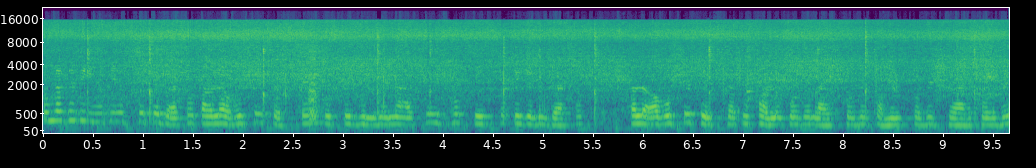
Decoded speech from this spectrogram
তোমরা যদি ইউটিউব থেকে দেখো, তাহলে অবশ্যই সাবস্ক্রাইব করতে ভুলবে না। আর ফেসবুক পেজ থেকে যদি দেখো, তাহলে অবশ্যই পেজটাকে ফলো করবে লাইক করবে কমেন্ট করবে শেয়ার করবে।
